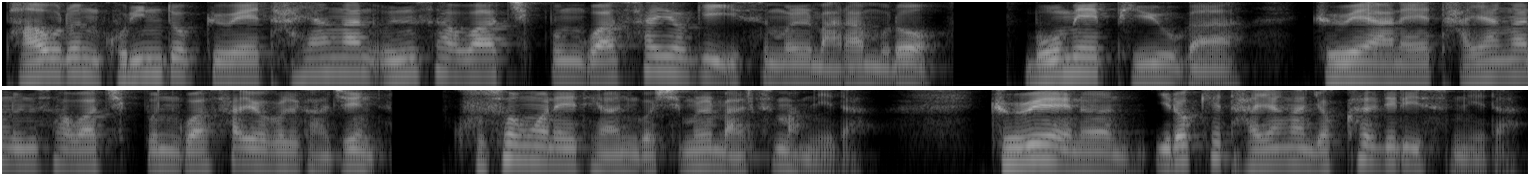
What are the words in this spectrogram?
바울은 고린도 교회에 다양한 은사와 직분과 사역이 있음을 말하므로 몸의 비유가 교회 안에 다양한 은사와 직분과 사역을 가진 구성원에 대한 것임을 말씀합니다. 교회에는 이렇게 다양한 역할들이 있습니다.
